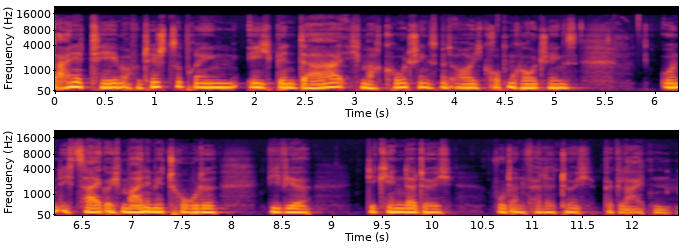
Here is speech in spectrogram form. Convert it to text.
deine Themen auf den Tisch zu bringen. Ich bin da, ich mache Coachings mit euch, Gruppencoachings und ich zeige euch meine Methode, wie wir die Kinder durch Wutanfälle durch begleiten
